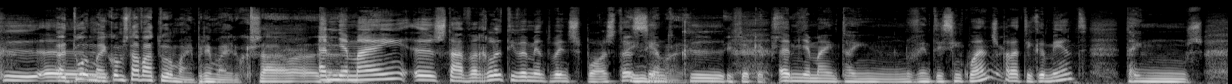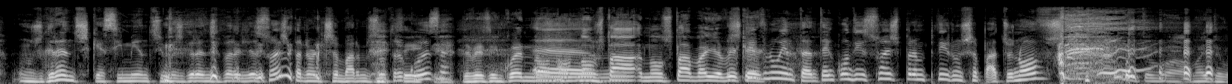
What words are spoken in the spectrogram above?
que. eh, A tua mãe, como estava a tua mãe, primeiro? Que já, A minha mãe eh, estava relativamente bem disposta, Ainda sendo bem. que Isso é que é a minha mãe tem 95 anos, praticamente, tem uns, uns grandes esquecimentos e umas grandes baralhações, para não lhe chamarmos outra Sim, coisa. De vez em quando não, não, não está, não está bem a ver que é. Esteve, no entanto, em condições para me pedir uns sapatos novos Muito bom, muito bom.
